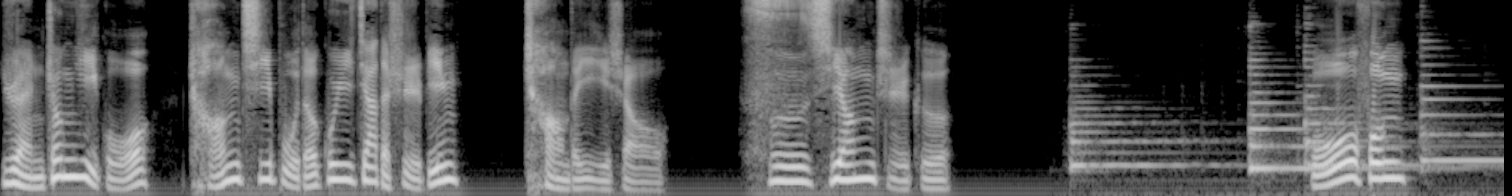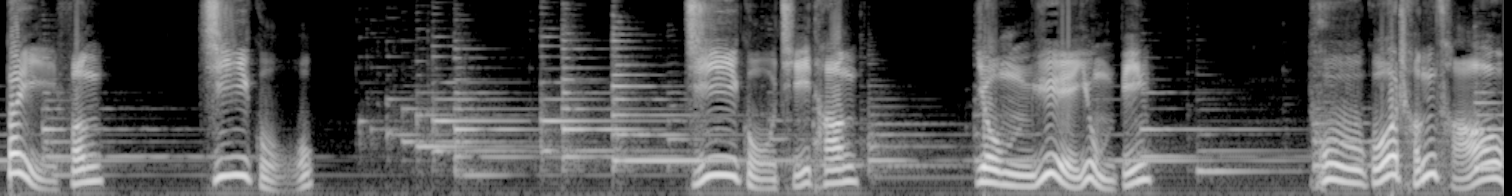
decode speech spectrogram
远征异国、长期不得归家的士兵唱的一首。思乡之歌，国风，背风，击鼓，击鼓其汤，踊跃用兵。土国城曹，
